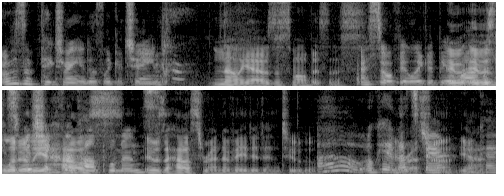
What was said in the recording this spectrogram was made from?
I wasn't picturing it as like a chain. No, yeah, it was a small business. I still feel like it'd be a It, lot. it was like, literally a house. compliments. It was a house renovated into. Oh, okay, that's fair. yeah. Okay.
